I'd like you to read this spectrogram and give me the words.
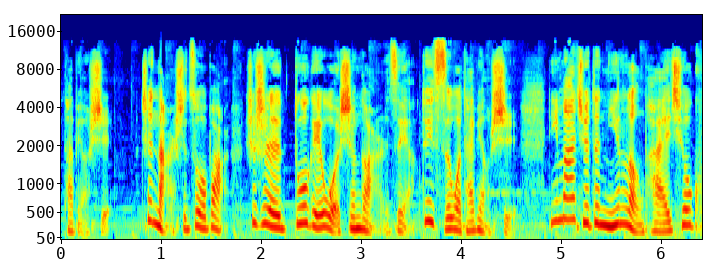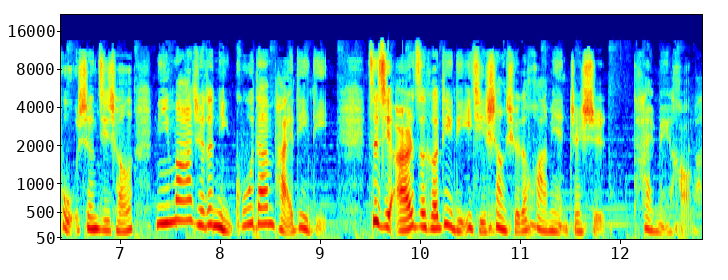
他表示。这哪是作伴儿，这是多给我生个儿子呀！对此，我才表示，你妈觉得你冷排秋裤，升级成你妈觉得你孤单排弟弟，自己儿子和弟弟一起上学的画面真是太美好了。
